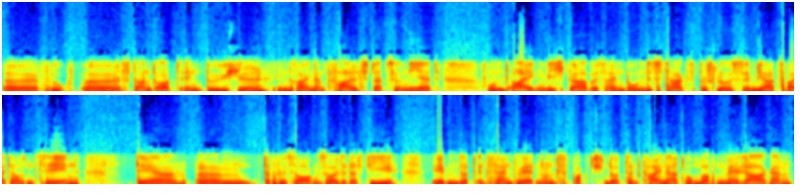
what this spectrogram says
äh, Flugstandort in Büchel in Rheinland-Pfalz stationiert und eigentlich gab es einen Bundestagsbeschluss im Jahr 2010, der ähm, dafür sorgen sollte, dass die eben dort entfernt werden und praktisch dort dann keine Atomwaffen mehr lagern.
